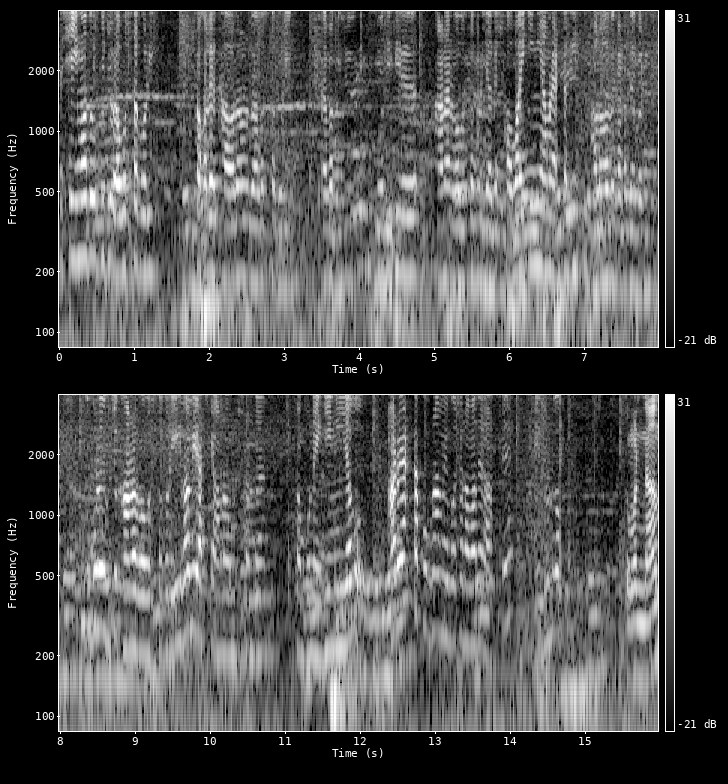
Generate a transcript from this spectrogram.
তো সেই মতো কিছু ব্যবস্থা করি। সকালের খাওয়া দাওয়ার ব্যবস্থা করি তারপর কিছু অতিথিদের আনার ব্যবস্থা করি যাতে সবাইকে নিয়ে আমরা একটা দিন খুব ভালোভাবে কাটাতে পারি। দুপুরেও কিছু খাওয়ানোর ব্যবস্থা করি। এইভাবেই আজকে আমরা অনুষ্ঠানটা সম্পূর্ণ এগিয়ে নিয়ে যাব। আরও একটা প্রোগ্রাম এবছর আমাদের আসছে এই দুর্গা তোমার নাম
